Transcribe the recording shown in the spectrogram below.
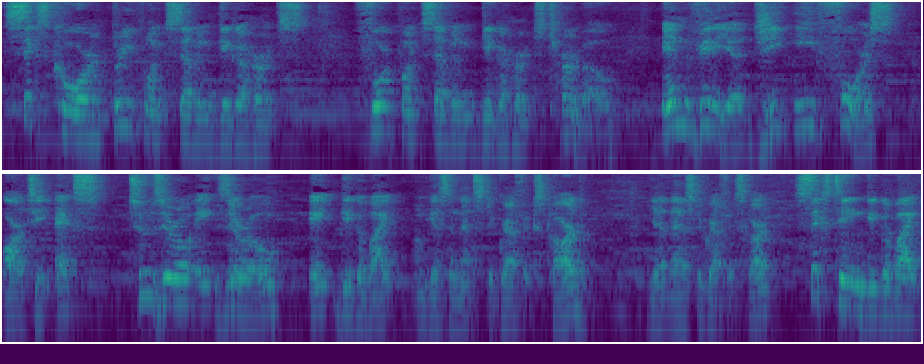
6 core, 3.7 gigahertz, 4.7 gigahertz turbo, NVIDIA GeForce RTX 2080, 8 gigabyte. I'm guessing that's the graphics card. Yeah, that's the graphics card. 16 gigabyte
